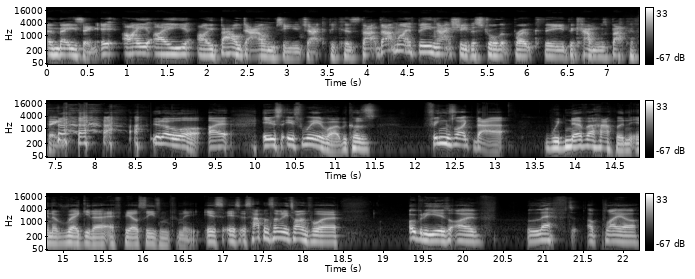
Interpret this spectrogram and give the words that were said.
amazing! It, I I I bow down to you, Jack, because that that might have been actually the straw that broke the the camel's back. I think. you know what? I it's it's weird, right? Because things like that would never happen in a regular FPL season for me. It's it's, it's happened so many times where over the years I've left a player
